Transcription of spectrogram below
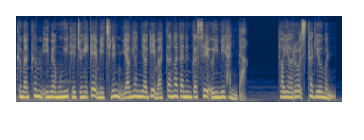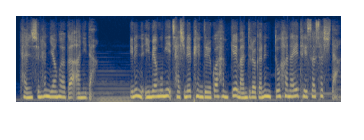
그만큼 이명웅이 대중에게 미치는 영향력이 막강하다는 것을 의미한다. 더 여로 스타디움은 단순한 영화가 아니다. 이는 이명웅이 자신의 팬들과 함께 만들어가는 또 하나의 대서사시다.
